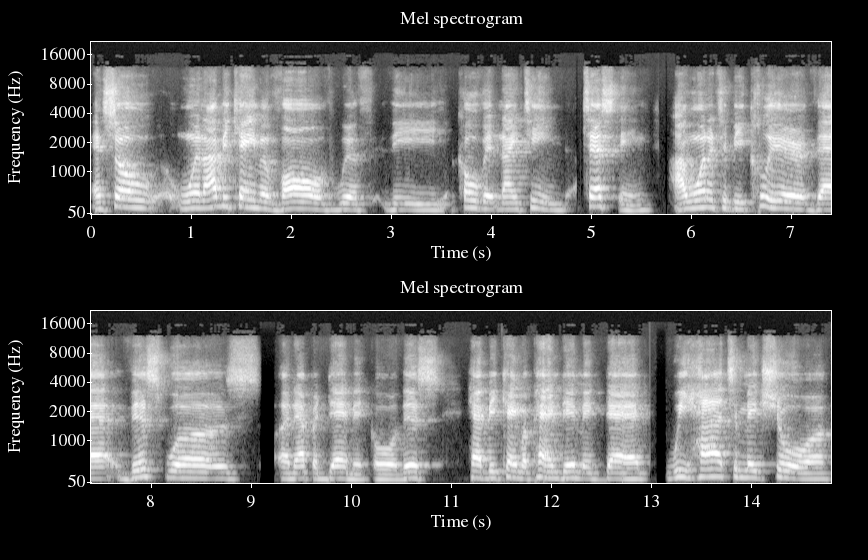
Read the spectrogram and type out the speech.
And so when I became involved with the COVID 19 testing, I wanted to be clear that this was an epidemic or this had become a pandemic that we had to make sure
